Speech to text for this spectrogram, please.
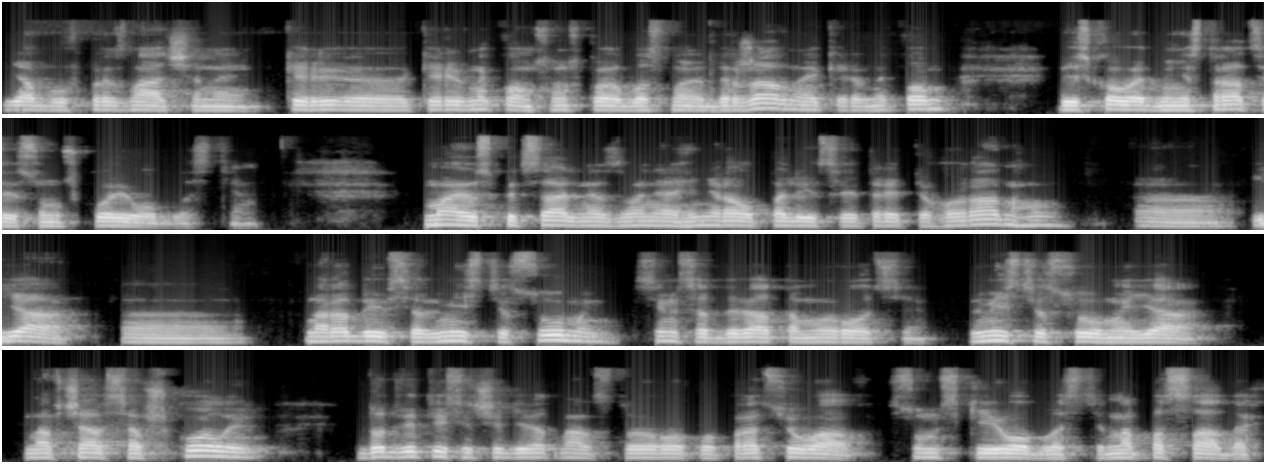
я був призначений керівником Сумської обласної державної, керівником військової адміністрації Сумської області. Маю спеціальне звання генерал поліції третього рангу. Е, Я е, Народився в місті Суми в 79-му році. В місті Суми я навчався в школі. До 2019 року працював в Сумській області на посадах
